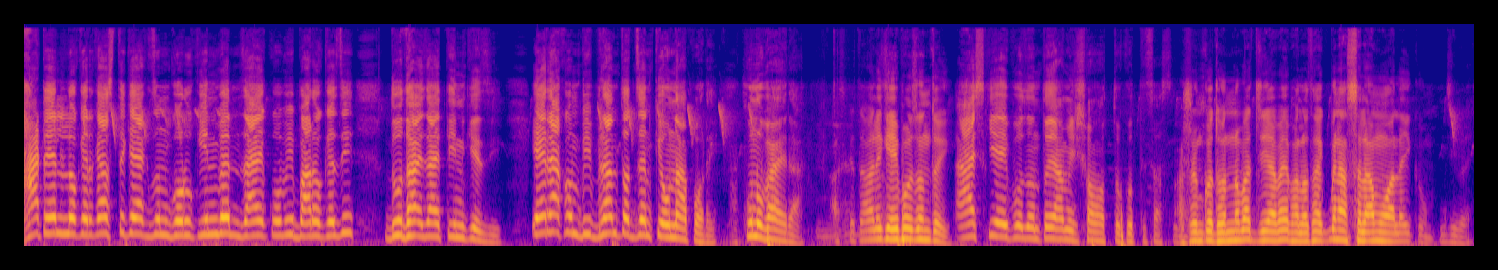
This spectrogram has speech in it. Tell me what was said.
হাটের লোকের কাছ থেকে একজন গরু কিনবেন যায় কবি বারো কেজি দুধ হয় যায় তিন কেজি। এরকম বিভ্রান্ত যেন কেউ না পড়ে কোনো ভাইরা। আজকে তাহলে কি এই পর্যন্তই? আজকে এই পর্যন্তই আমি সমাপ্ত করতে চাচ্ছি। অসংখ্য ধন্যবাদ জিয়া ভাই ভালো থাকবেন আসসালামু আলাইকুম। জি ভাই।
